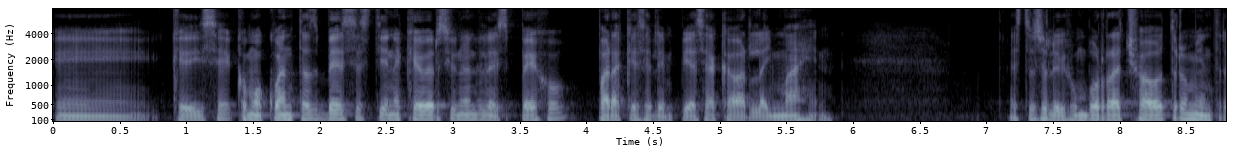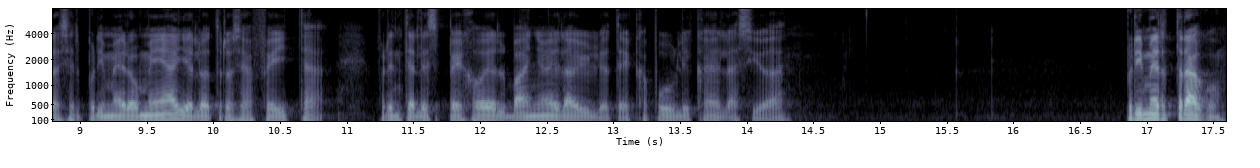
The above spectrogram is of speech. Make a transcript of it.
eh, que dice como cuántas veces tiene que verse uno en el espejo para que se le empiece a acabar la imagen. Esto se lo dijo un borracho a otro mientras el primero mea y el otro se afeita frente al espejo del baño de la biblioteca pública de la ciudad. Primer trago.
